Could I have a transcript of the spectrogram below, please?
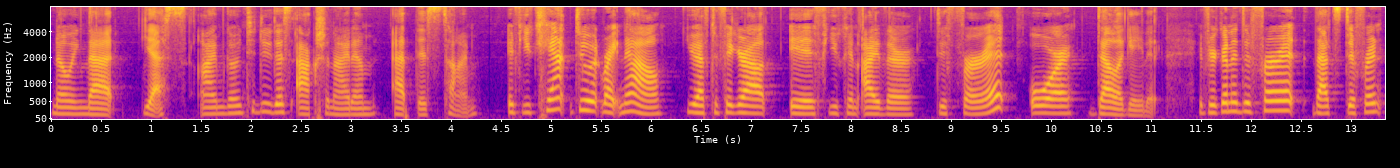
knowing that, yes, I'm going to do this action item at this time. If you can't do it right now, you have to figure out if you can either defer it or delegate it. If you're going to defer it, that's different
